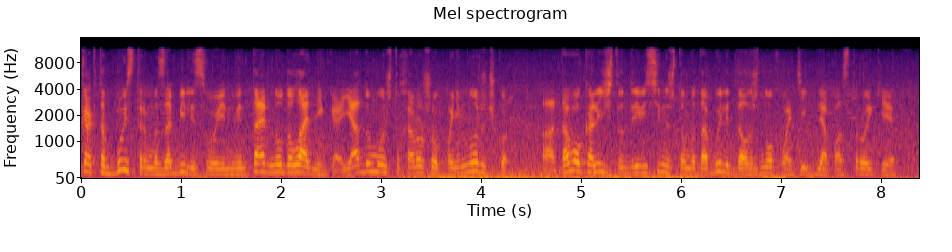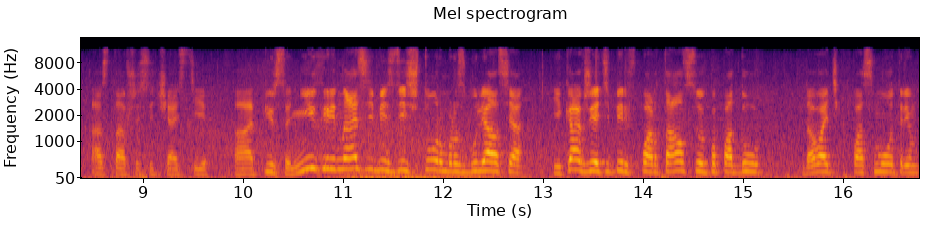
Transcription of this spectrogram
Как-то быстро мы забили свой инвентарь, ну да ладненько. Я думаю, что хорошего понемножечку. А, того количества древесины, что мы добыли, должно хватить для постройки оставшейся части а, пирса. Ни хрена себе здесь шторм разгулялся. И как же я теперь в портал свой попаду? Давайте-ка посмотрим.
